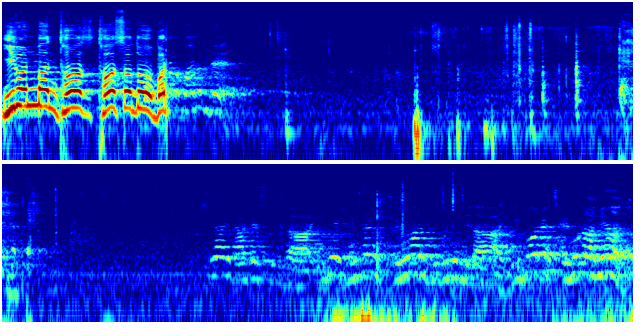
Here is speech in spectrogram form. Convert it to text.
1원만 더, 더 써도 뭐라고 하는데. 시간이 다 됐습니다. 이게 굉장히 중요한 부분입니다. 이번에 잘못하면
